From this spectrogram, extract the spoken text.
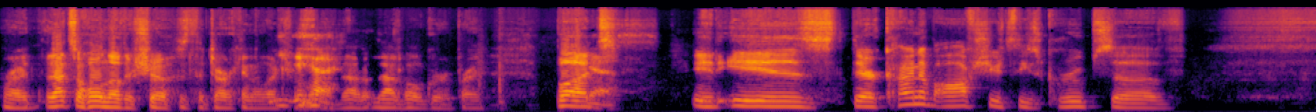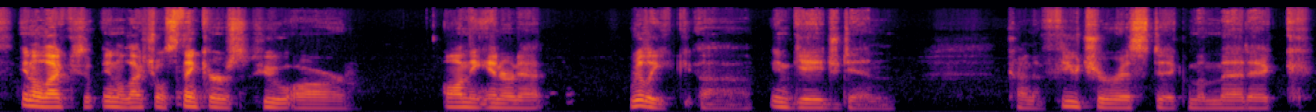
Right. That's a whole nother show is the dark intellectual yeah. that, that whole group right? But yes. it is they're kind of offshoots these groups of intellect, intellectuals thinkers who are on the internet really uh, engaged in kind of futuristic mimetic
